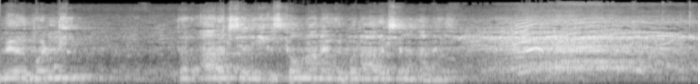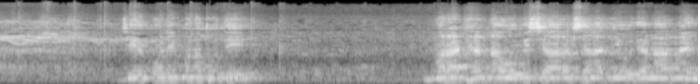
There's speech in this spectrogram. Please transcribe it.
वेळ पडली तर आरक्षण हिसकावून आणायचं पण आरक्षणात आणायचं. जे कोणी म्हणत होते मराठ्यांना ओबीसी आरक्षणात येऊ देणार नाही.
